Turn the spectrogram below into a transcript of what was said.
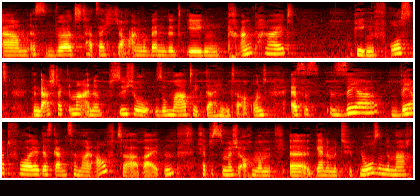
ähm, es wird tatsächlich auch angewendet gegen Krankheit, gegen Frust, denn da steckt immer eine Psychosomatik dahinter. Und es ist sehr wertvoll, das Ganze mal aufzuarbeiten. Ich habe das zum Beispiel auch immer mit, äh, gerne mit Hypnosen gemacht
